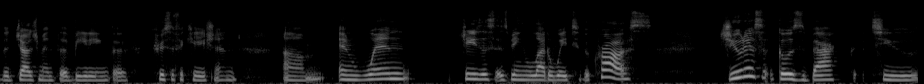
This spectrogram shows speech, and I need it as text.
the judgment, the beating, the crucifixion, um, and when Jesus is being led away to the cross, Judas goes back to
